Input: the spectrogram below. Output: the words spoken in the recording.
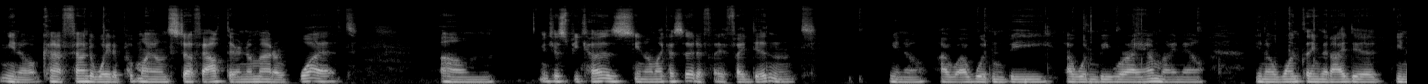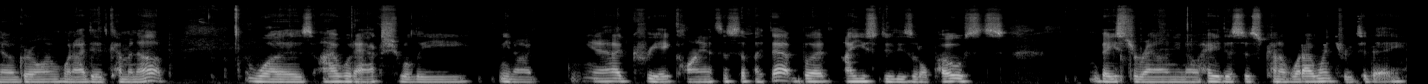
you know, kind of found a way to put my own stuff out there no matter what. Um, just because, you know, like I said, if, if I didn't, you know, I, I wouldn't be, I wouldn't be where I am right now. You know, one thing that I did, you know, growing when I did coming up was I would actually, you know, I'd, yeah, I'd create clients and stuff like that, but I used to do these little posts based around you know hey this is kind of what i went through today.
